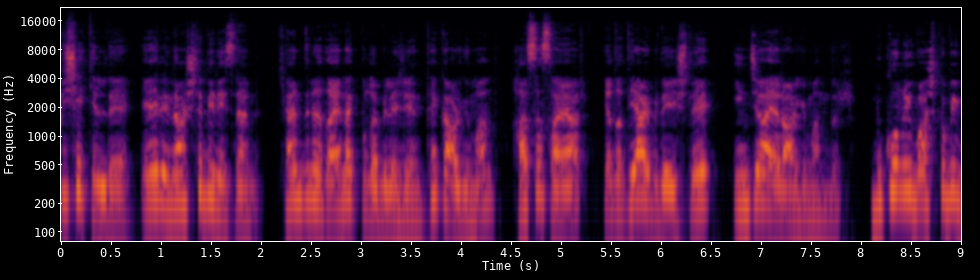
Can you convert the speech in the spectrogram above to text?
Bir şekilde eğer inançlı biriysen kendine dayanak bulabileceğin tek argüman hassas ayar ya da diğer bir deyişle ince ayar argümanıdır. Bu konuyu başka bir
